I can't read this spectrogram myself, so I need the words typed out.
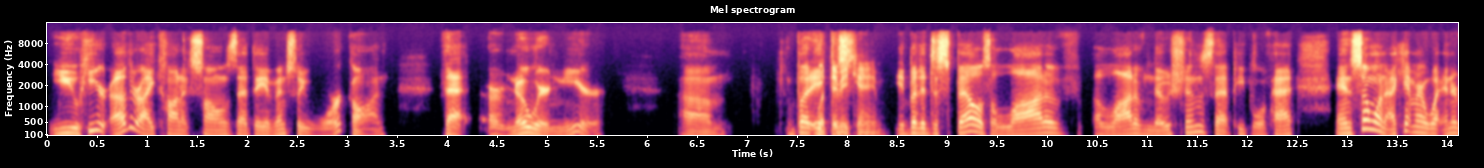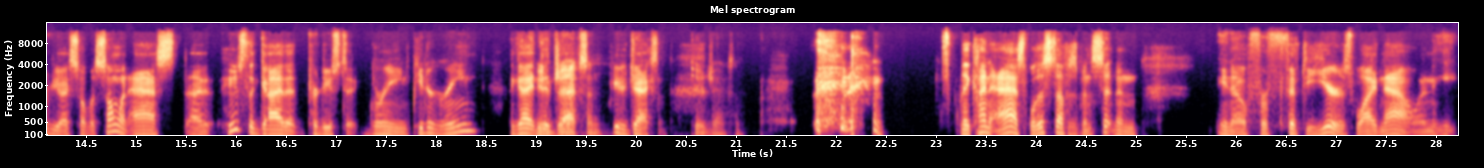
you hear other iconic songs that they eventually work on that are nowhere near um but what they dis- became. but it dispels a lot of a lot of notions that people have had and someone i can't remember what interview i saw but someone asked uh, who's the guy that produced it? Green peter green? The guy that did peter jackson. That, peter jackson. Peter jackson. They kind of asked well this stuff has been sitting in you know, for 50 years. Why now? And he,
